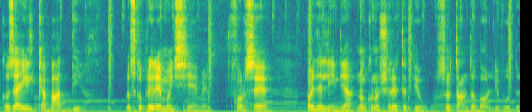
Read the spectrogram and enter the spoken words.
Cos'è il Kabaddi? Lo scopriremo insieme, forse poi dell'India non conoscerete più soltanto Bollywood.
